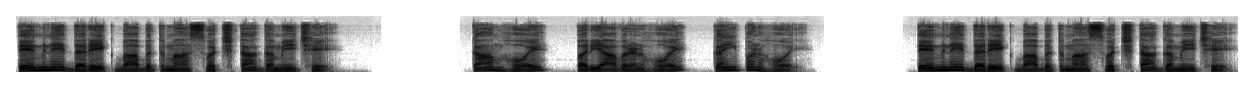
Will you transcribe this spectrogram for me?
તેમને દરેક બાબતમાં સ્વચ્છતા ગમે છે. કામ હોય, પર્યાવરણ હોય, કંઈ પણ હોય. તેમને દરેક બાબતમાં સ્વચ્છતા ગમે છે.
